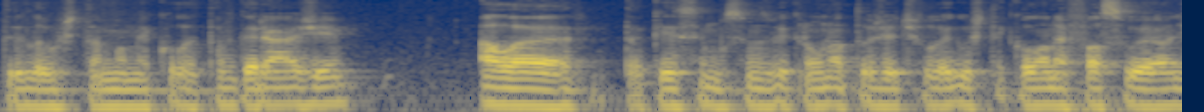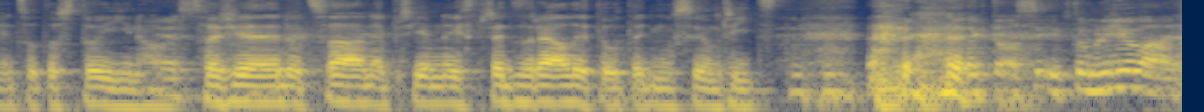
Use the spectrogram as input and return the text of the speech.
tyhle už tam mám jako leta v garáži, ale taky si musím zvyknout na to, že člověk už ty kola nefasuje a něco to stojí, no. Jasně. Což je docela nepříjemný střed s realitou, teď musím říct. tak to asi i v tom lyžování.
